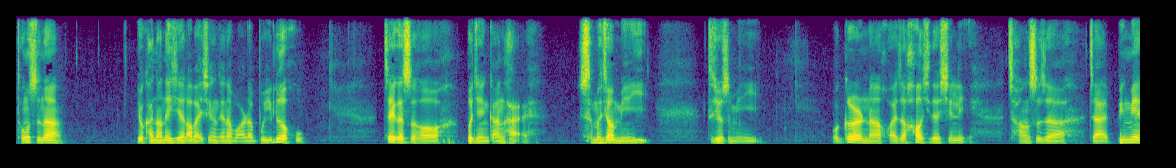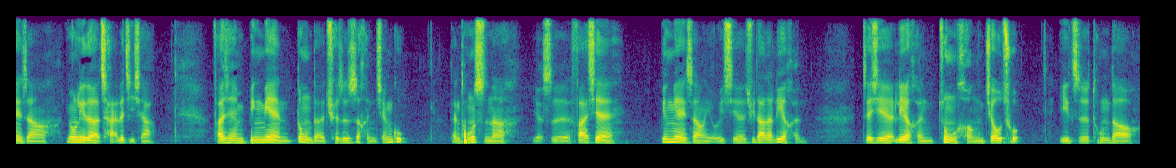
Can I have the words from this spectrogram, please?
同时呢，又看到那些老百姓在那玩的不亦乐乎。这个时候不禁感慨：什么叫民意？这就是民意。我个人呢，怀着好奇的心理，尝试着在冰面上用力的踩了几下，发现冰面冻得确实是很坚固，但同时呢，也是发现冰面上有一些巨大的裂痕。这些裂痕纵横交错，一直通到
